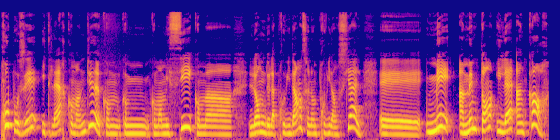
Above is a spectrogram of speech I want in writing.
proposait Hitler comme un dieu, comme, comme, comme un messie, comme l'homme de la providence, un homme providentiel. Mais en même temps, il est un corps.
